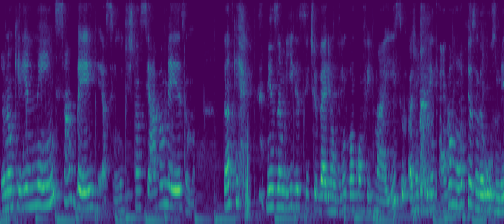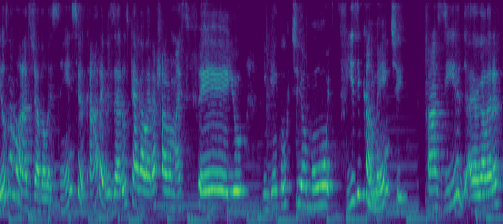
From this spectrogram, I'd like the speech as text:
eu não queria nem saber, assim, me distanciava mesmo. Tanto que minhas amigas, se estiverem ouvindo, vão confirmar isso. A gente brincava muito que os meus, os meus namorados de adolescência, cara, eles eram os que a galera achava mais feio, ninguém curtia muito. Fisicamente, fazia. A galera,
